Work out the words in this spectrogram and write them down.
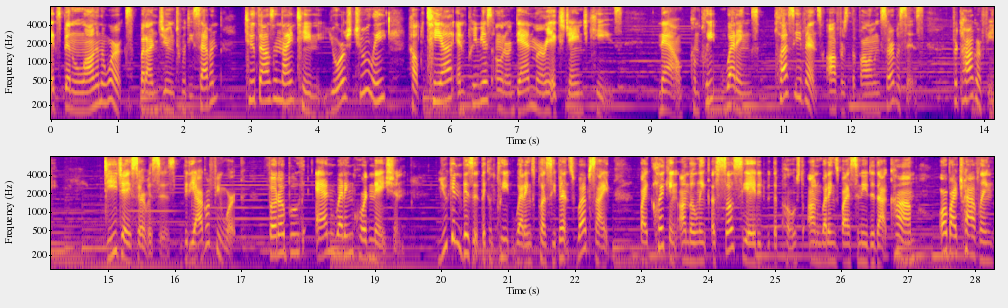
It's been long in the works, but on June 27, 2019, yours truly helped Tia and previous owner Dan Murray exchange keys. Now, Complete Weddings Plus Events offers the following services photography, DJ services, videography work, photo booth, and wedding coordination. You can visit the Complete Weddings Plus Events website by clicking on the link associated with the post on weddingsbysonita.com or by traveling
